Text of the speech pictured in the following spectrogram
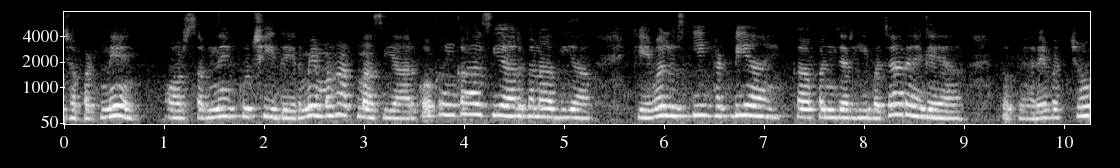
झपटने और सबने कुछ ही देर में महात्मा सियार को कंकाल सियार बना दिया। केवल उसकी हड्डियाँ का पंजर ही बचा रह गया। तो प्यारे बच्चों,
